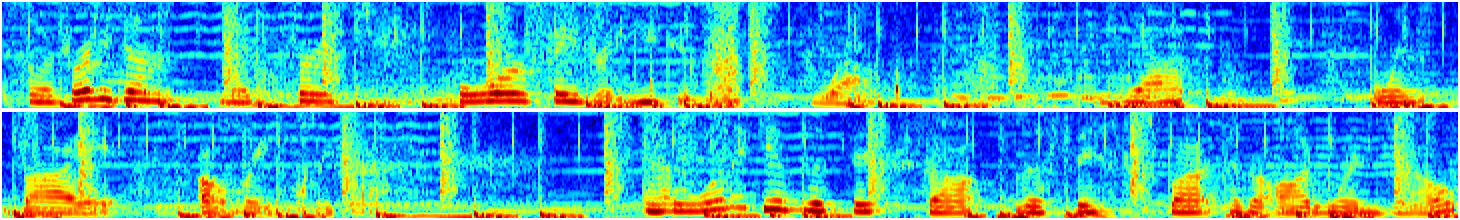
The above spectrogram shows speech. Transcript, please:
So I've already done my first four favorite YouTubers. Wow. That went by outrageously fast. And I want to give the fifth stop, the fifth spot to the odd ones out.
